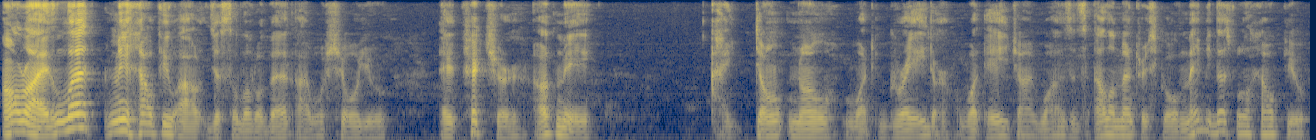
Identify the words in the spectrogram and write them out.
All right, let me help you out just a little bit. I will show you a picture of me. I don't know what grade or what age I was. It's elementary school. Maybe this will help you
